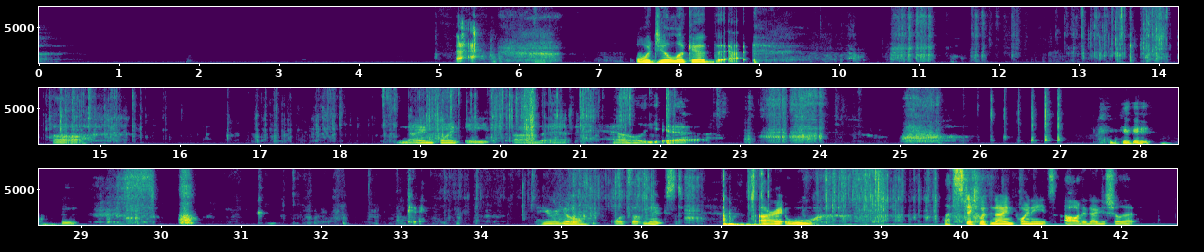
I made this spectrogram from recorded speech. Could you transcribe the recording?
Would you look at that? Uh, 9.8 on that. Hell yeah. Okay. Here we go. What's up next? All right. Ooh. Let's stick with 9.8s. Oh, did I just show that?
